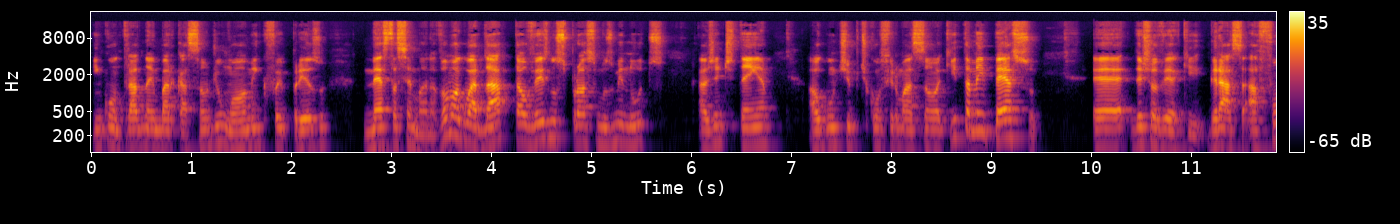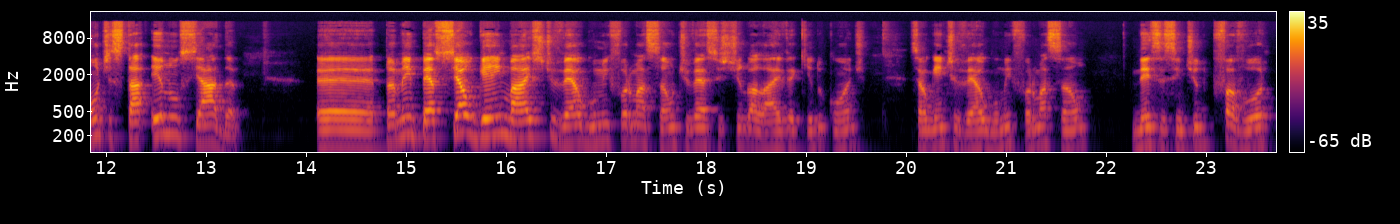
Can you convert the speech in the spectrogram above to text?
encontrados na embarcação de um homem que foi preso nesta semana. Vamos aguardar, talvez nos próximos minutos a gente tenha algum tipo de confirmação aqui. Também peço, é, deixa eu ver aqui, Graça, a fonte está enunciada. É, também peço, se alguém mais tiver alguma informação, tiver assistindo a live aqui do Conde, se alguém tiver alguma informação nesse sentido, por favor,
